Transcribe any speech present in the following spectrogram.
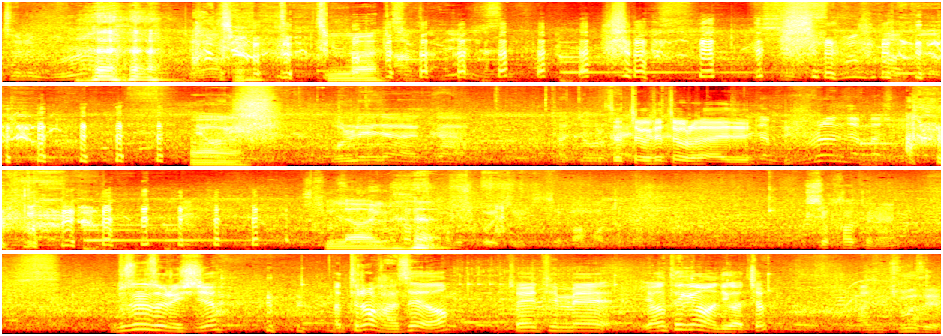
하지만 저는 물을 하는 롤. 어. 몰래 해장할까? 저쪽으로 저쪽 저쪽으로 가야지. 일단 물을 한잔 마시고 롤. 가고 싶어요 지금 진짜 마음 같아. 혹시 가도 되나요? 무슨 소리시죠? 아, 들어가세요. 저희 영택이 형 어디 갔죠? 아직 주무세요.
